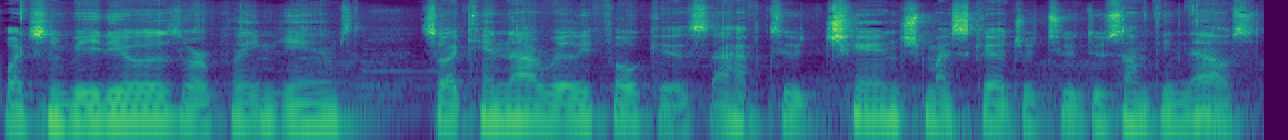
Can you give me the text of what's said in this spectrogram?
watching videos or playing games so I cannot really focus. I have to change my schedule to do something else.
